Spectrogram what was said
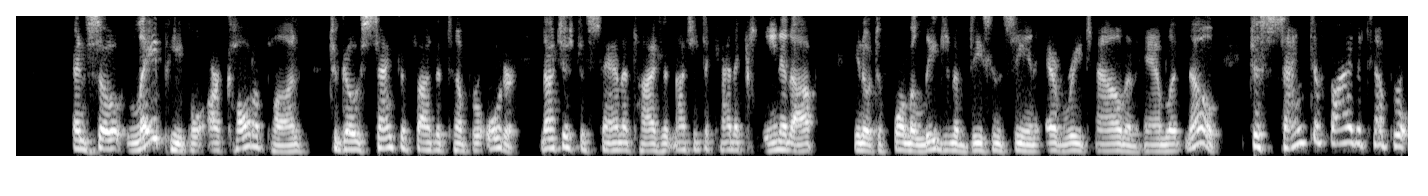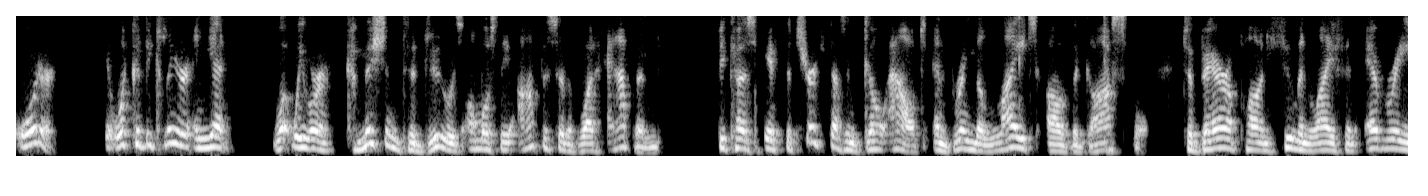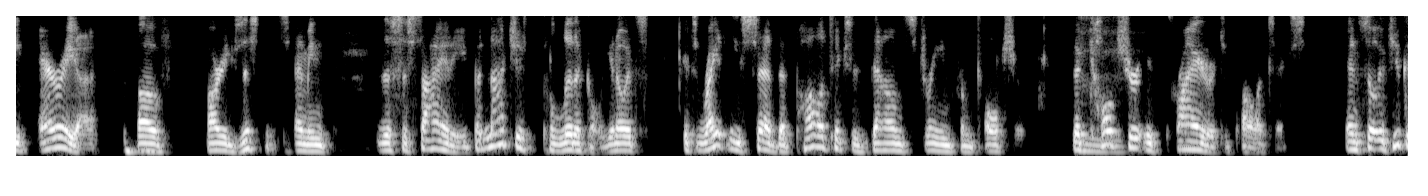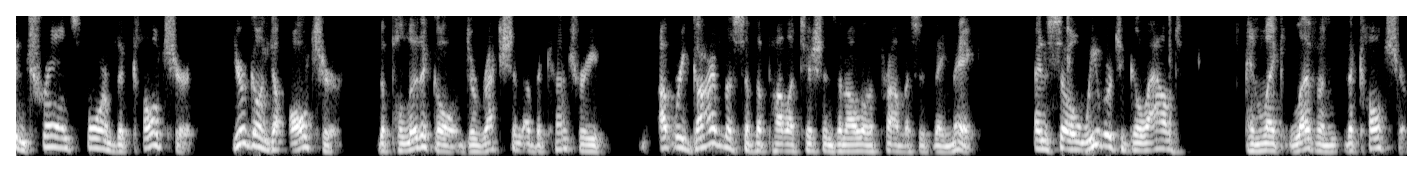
And so lay people are called upon to go sanctify the temporal order, not just to sanitize it, not just to kind of clean it up, you know, to form a legion of decency in every town and hamlet. No, to sanctify the temporal order. What could be clearer? And yet, what we were commissioned to do is almost the opposite of what happened. Because if the church doesn't go out and bring the light of the gospel to bear upon human life in every area of our existence. I mean, the society, but not just political. You know, it's it's rightly said that politics is downstream from culture. That mm. culture is prior to politics. And so if you can transform the culture, you're going to alter the political direction of the country, uh, regardless of the politicians and all of the promises they make. And so we were to go out and like leaven the culture.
